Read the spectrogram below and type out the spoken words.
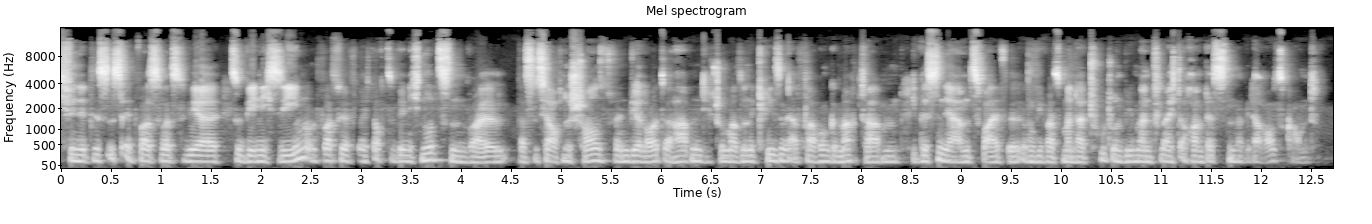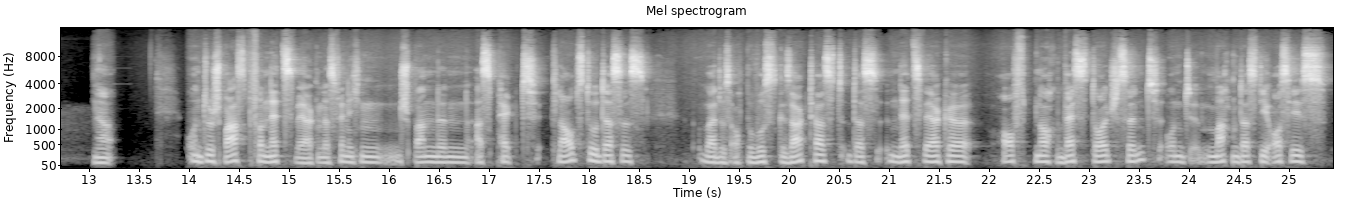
ich finde, das ist etwas, was wir zu wenig sehen und was wir vielleicht auch zu wenig nutzen, weil das ist ja auch eine Chance, wenn wir Leute haben, die schon mal so eine Krisenerfahrung gemacht haben. Die wissen ja im Zweifel irgendwie, was man da tut und wie man vielleicht auch am besten da wieder rauskommt. Ja, und du sprachst von Netzwerken. Das finde ich einen spannenden Aspekt. Glaubst du, dass es, weil du es auch bewusst gesagt hast, dass Netzwerke oft noch westdeutsch sind und machen das die Ossis,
